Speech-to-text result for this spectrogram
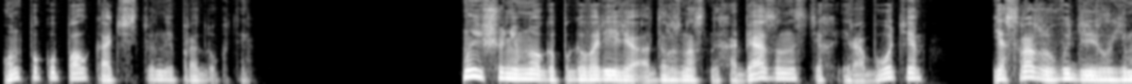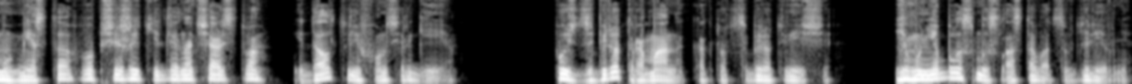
он покупал качественные продукты. Мы еще немного поговорили о должностных обязанностях и работе. Я сразу выделил ему место в общежитии для начальства и дал телефон Сергея. Пусть заберет Романа, как тот соберет вещи. Ему не было смысла оставаться в деревне.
